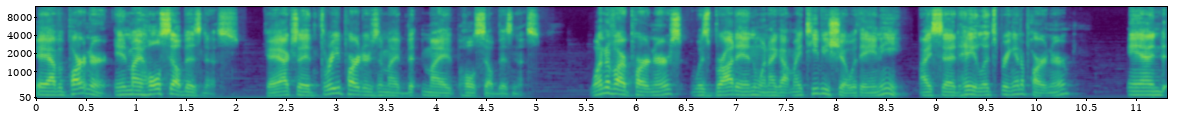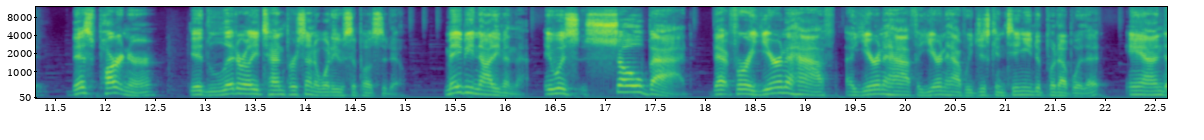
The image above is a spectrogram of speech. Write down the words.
Yeah. I have a partner in my wholesale business. Okay. Actually, I had three partners in my, my wholesale business. One of our partners was brought in when I got my TV show with A&E. I said, Hey, let's bring in a partner. And this partner did literally 10% of what he was supposed to do maybe not even that. It was so bad that for a year and a half, a year and a half, a year and a half, we just continued to put up with it. And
